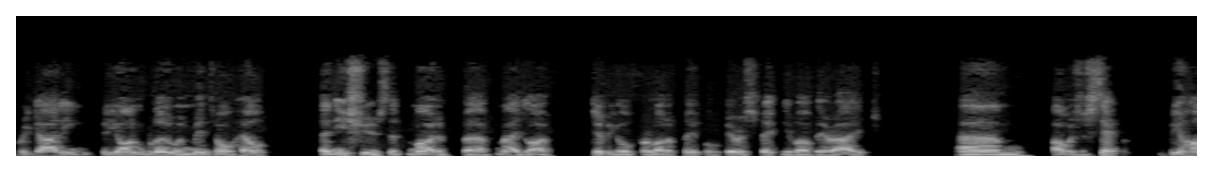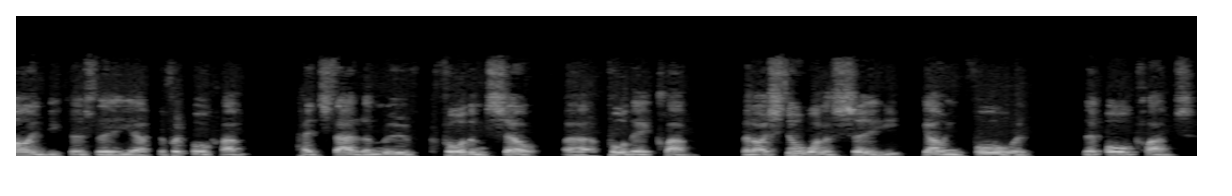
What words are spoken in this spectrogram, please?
regarding Beyond Blue and mental health and issues that might have uh, made life difficult for a lot of people, irrespective of their age. Um, I was a step behind because the uh, the football club had started a move for themselves, uh, for their club. But I still want to see going forward that all clubs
